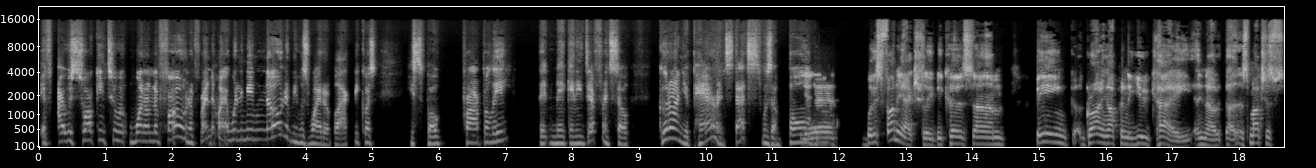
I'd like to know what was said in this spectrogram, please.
if I was talking to one on the phone, a friend of mine, I wouldn't have even known if he was white or black because he spoke properly, didn't make any difference. So good on your parents. That was a bold. Yeah. Well, it's funny actually because um, being growing up in the UK, you know, as much as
